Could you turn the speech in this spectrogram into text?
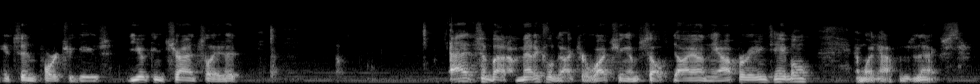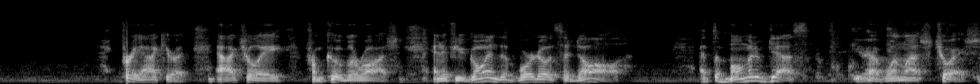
It's in Portuguese. You can translate it. That's about a medical doctor watching himself die on the operating table and what happens next pretty accurate, actually, from Kubler Ross. And if you go into Bardo Thodol, at the moment of death, you have one last choice.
